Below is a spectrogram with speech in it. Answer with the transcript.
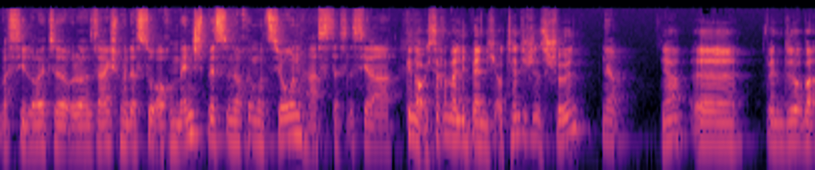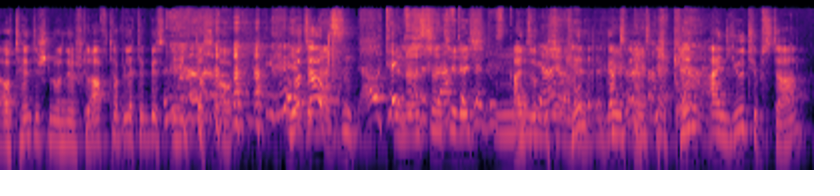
was die Leute, oder sage ich mal, dass du auch ein Mensch bist und auch Emotionen hast, das ist ja, Genau, ich sage immer lebendig. Authentisch ist schön, ja, Ja, äh, Wenn du aber authentisch nur eine Schlaftablette bist, hilft das auch. Hört auf! dann hast du natürlich-. Also ja. ich kenne, ganz ehrlich, ich kenne einen YouTube-Star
